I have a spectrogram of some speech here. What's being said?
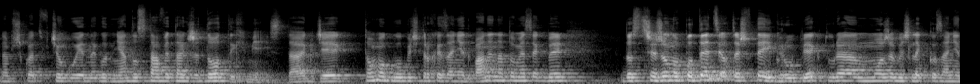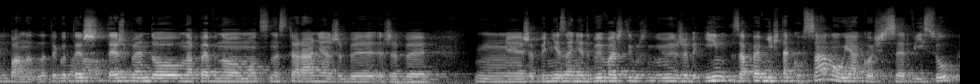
na przykład w ciągu jednego dnia dostawę także do tych miejsc, tak? gdzie to mogło być trochę zaniedbane, natomiast jakby dostrzeżono potencjał też w tej grupie, która może być lekko zaniedbana. Dlatego Aha. też, też będą na pewno mocne starania, żeby, żeby, mm, żeby nie zaniedbywać tych, żeby im zapewnić taką samą jakość serwisu.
